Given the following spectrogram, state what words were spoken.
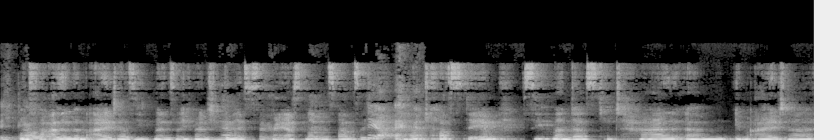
ich glaub, und vor allem im Alter sieht man es, ich meine, ich ja. bin jetzt, sag mal, erst 29, ja. aber trotzdem sieht man das total ähm, im Alter,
